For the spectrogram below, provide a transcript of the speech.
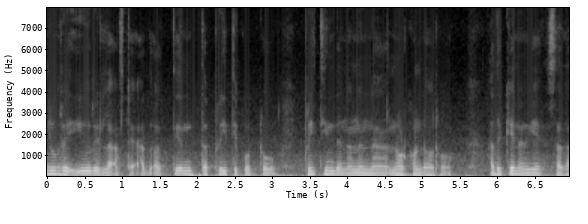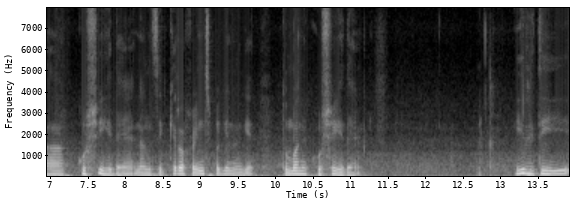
ಇವರು, ಇವರೆಲ್ಲ ಅಷ್ಟೇ. ಅದು ಅತ್ಯಂತ ಪ್ರೀತಿ ಕೊಟ್ಟು, ಪ್ರೀತಿಯಿಂದ ನನ್ನನ್ನು ನೋಡ್ಕೊಂಡವರು. ಅದಕ್ಕೆ ನನಗೆ ಸದಾ ಖುಷಿ ಇದೆ. ನಾನು ಸಿಕ್ಕಿರೋ ಫ್ರೆಂಡ್ಸ್ ಬಗ್ಗೆ ನನಗೆ ತುಂಬಾ ಖುಷಿ ಇದೆ. ಈ ರೀತಿ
